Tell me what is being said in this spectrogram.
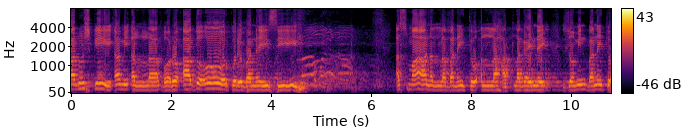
মানুষকে আমি আল্লাহ বড় আদর করে বানাইছি। আসমান আল্লাহ বানাইতো, আল্লাহ হাত লাগাই নেই। জমিন বানাইতো,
